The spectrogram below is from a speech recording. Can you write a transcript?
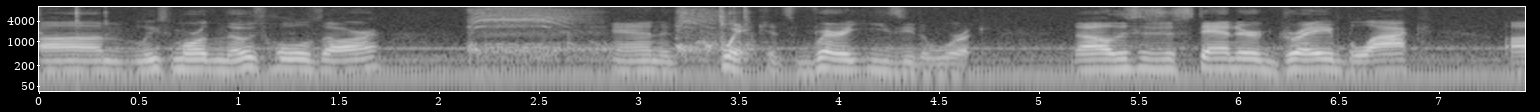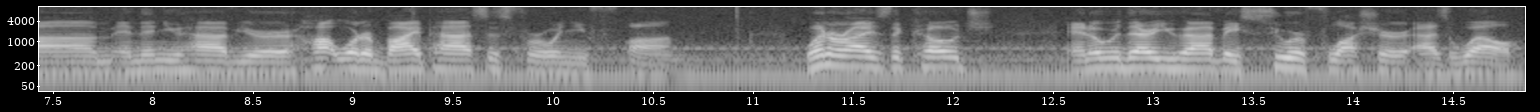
um, at least more than those holes are and it's quick. It's very easy to work. Now this is just standard gray, black, um, and then you have your hot water bypasses for when you um, winterize the coach, and over there you have a sewer flusher as well,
